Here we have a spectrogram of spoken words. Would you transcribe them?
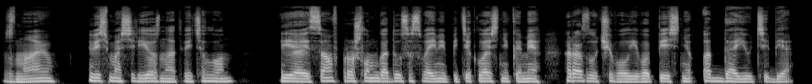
«Знаю», — весьма серьезно ответил он. «Я и сам в прошлом году со своими пятиклассниками разучивал его песню «Отдаю тебе».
